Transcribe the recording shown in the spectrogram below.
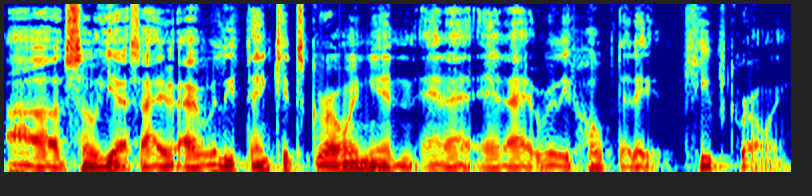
uh, so yes, I, I really think it's growing, and and I and I really hope that it keeps growing.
